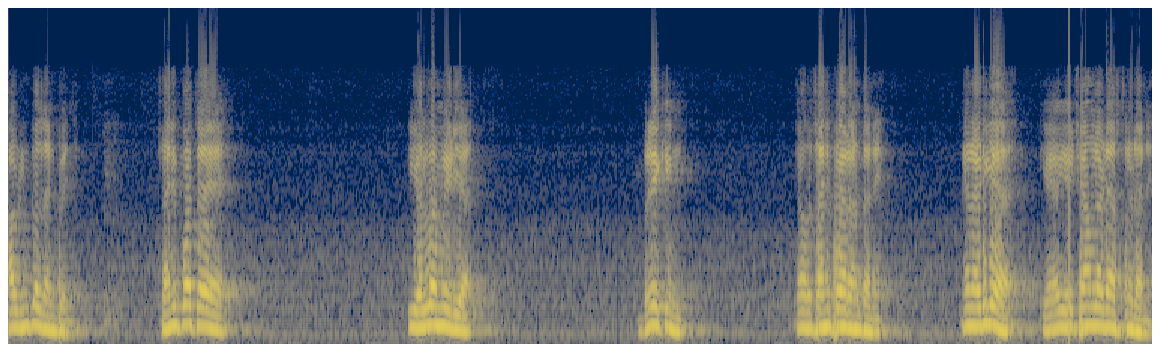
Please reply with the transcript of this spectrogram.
ఆవిడ ఇంట్లో చనిపోయింది. చనిపోతే ఈ ఎల్లో మీడియా బ్రేకింగ్ ఎవరు చనిపోయారంటని. నేను అడిగా ఏ ఏ ఛానల్ ఆడేస్తున్నాడని.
